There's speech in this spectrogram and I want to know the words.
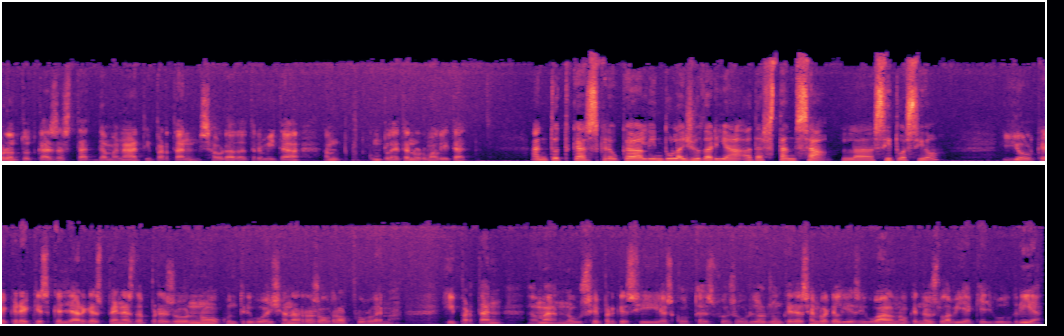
però en tot cas ha estat demanat i, per tant, s'haurà de tramitar amb completa normalitat. En tot cas, creu que l'indult ajudaria a destensar la situació? Jo el que crec és que llargues penes de presó no contribueixen a resoldre el problema i per tant, home, no ho sé perquè si escoltes doncs, Oriol Junqueras sembla que li és igual, no? que no és la via que ell voldria.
